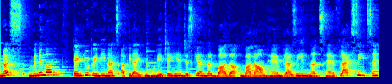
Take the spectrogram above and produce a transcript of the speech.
नट्स मिनिमम 10 टू 20 नट्स आपकी डाइट में होने चाहिए जिसके अंदर बादा बादाम है ब्राज़ील नट्स हैं फ्लैक्स सीड्स हैं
